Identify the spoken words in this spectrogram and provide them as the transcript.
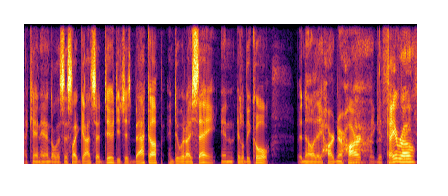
I can't handle this." It's like God said, "Dude, you just back up and do what I say, and it'll be cool." But no, they harden their heart. They get Pharaoh. angry,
